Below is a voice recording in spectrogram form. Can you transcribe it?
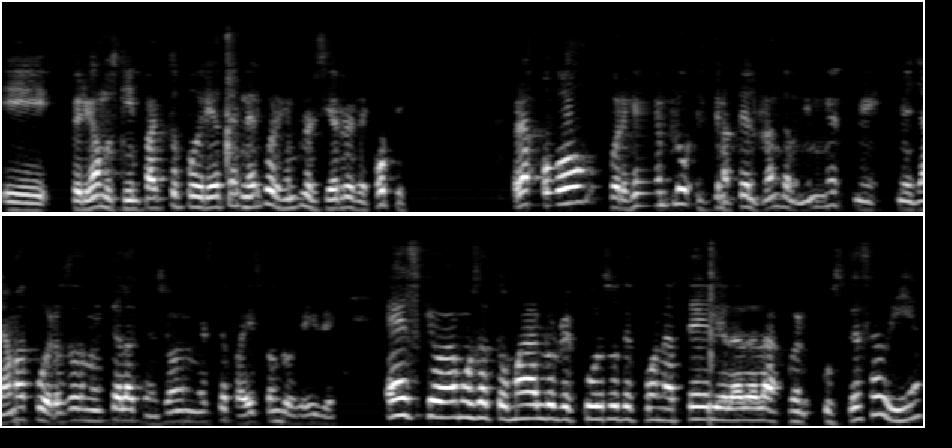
Eh, pero digamos, ¿qué impacto podría tener, por ejemplo, el cierre Recope? O, por ejemplo, el tema del Randall, a mí me, me, llama poderosamente la atención en este país cuando se dice, es que vamos a tomar los recursos de Fonatel y la, la, la. Bueno, usted sabía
